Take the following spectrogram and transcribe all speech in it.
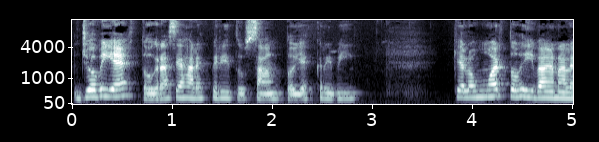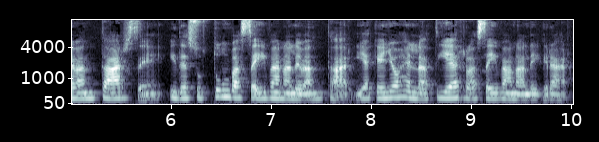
yo vi esto gracias al Espíritu Santo y escribí que los muertos iban a levantarse y de sus tumbas se iban a levantar y aquellos en la tierra se iban a alegrar.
